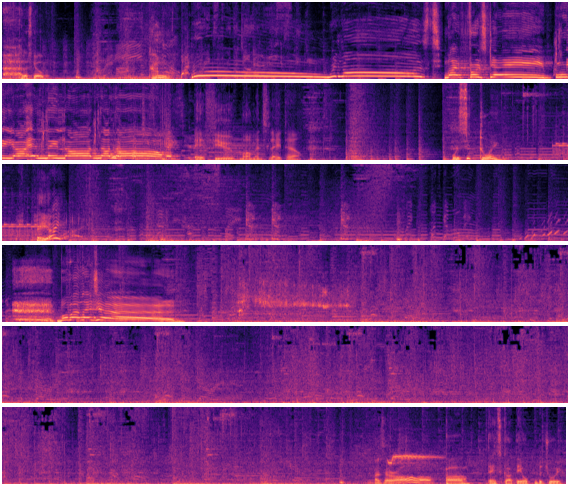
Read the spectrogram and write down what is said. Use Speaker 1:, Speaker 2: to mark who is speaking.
Speaker 1: Let's go. we lost! My first game! Miya and Layla! Nana!
Speaker 2: A few moments later.
Speaker 1: What is he doing? AI?
Speaker 3: Mazarol.
Speaker 1: Oh, ah, thanks God they opened the joy.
